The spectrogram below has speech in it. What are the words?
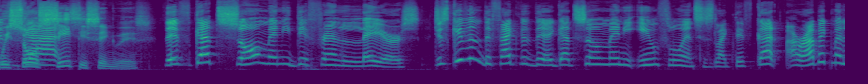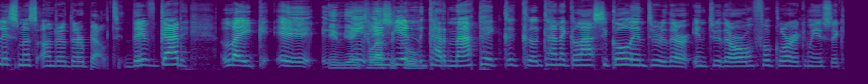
They've saw got- Siti sing this. They've got so many different layers. Just given the fact that they got so many influences, like they've got Arabic melismas under their belt. They've got like uh, Indian uh, classical. Indian Carnatic kind of classical into their into their own folkloric music,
